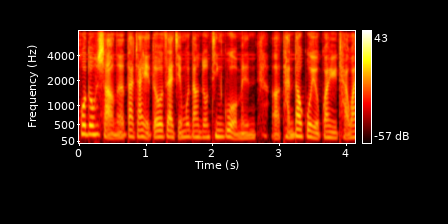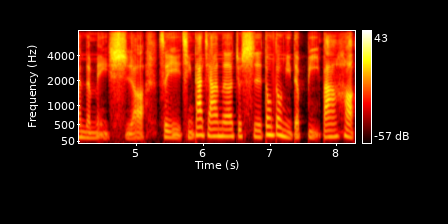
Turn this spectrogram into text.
或多或少呢，大家也都在节目当中听过我们呃谈到过有关于台湾的美食啊。所以，请大家呢就是动动你的笔吧，哈，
